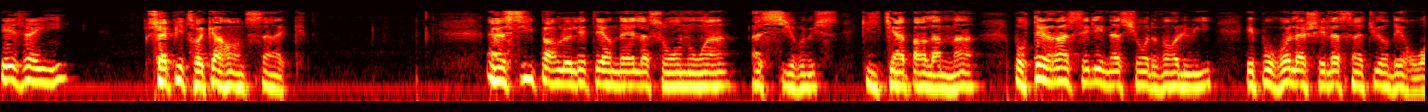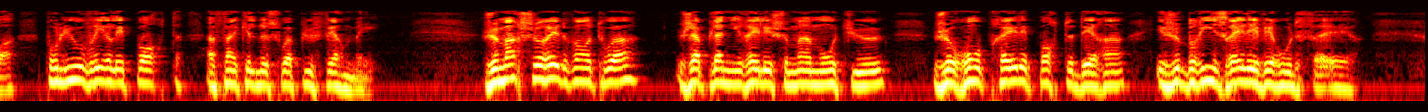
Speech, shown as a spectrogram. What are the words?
Ésaïe, chapitre 45 Ainsi parle l'Éternel à son oint, à Cyrus, qu'il tient par la main, pour terrasser les nations devant lui, et pour relâcher la ceinture des rois, pour lui ouvrir les portes, afin qu'elles ne soient plus fermées. Je marcherai devant toi, j'aplanirai les chemins montueux, je romprai les portes d'airain, et je briserai les verrous de fer.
